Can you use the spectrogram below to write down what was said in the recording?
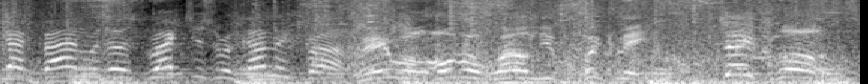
Think I found where those wretches were coming from. They will overwhelm you quickly. Stay close.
